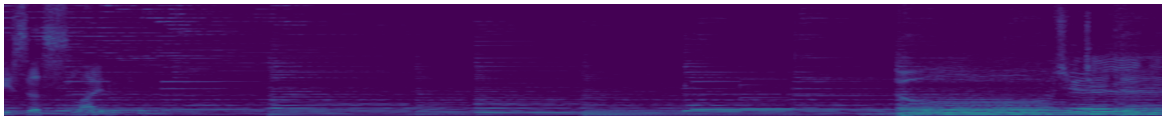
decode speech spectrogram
Jesus, light of God.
